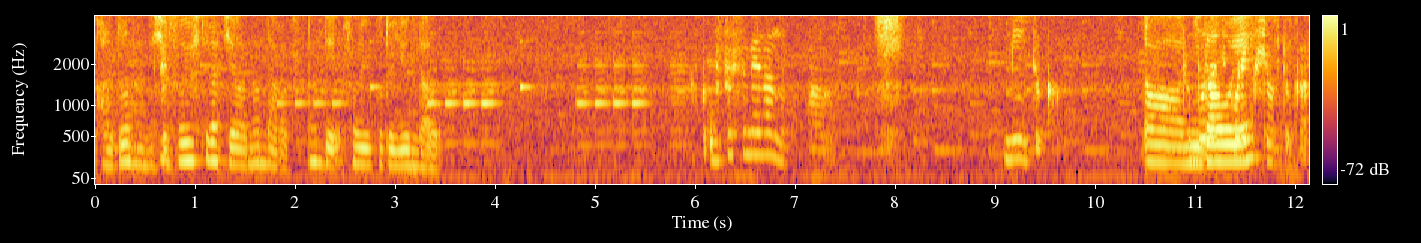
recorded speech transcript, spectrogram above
からどうなんでしょうそういう人たちは何だろうなんでそういうこと言うんだろう。おすすめなのがミーとか。ああ似顔絵？コレクションとか。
